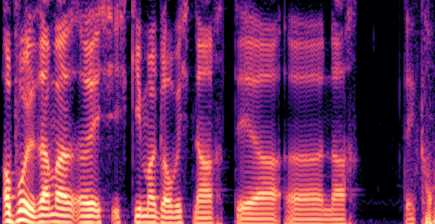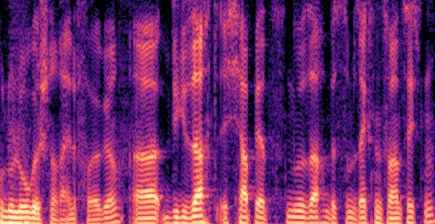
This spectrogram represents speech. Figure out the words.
Obwohl, sagen wir, äh, ich, ich gehe mal, glaube ich, nach der, äh, nach der chronologischen Reihenfolge. Äh, wie gesagt, ich habe jetzt nur Sachen bis zum 26.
